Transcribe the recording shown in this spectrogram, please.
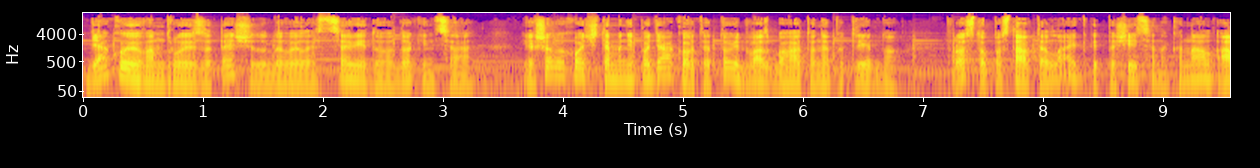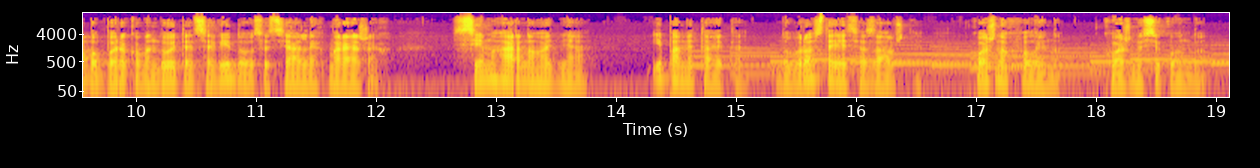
Дякую вам, друзі, за те, що додивились це відео до кінця. Якщо ви хочете мені подякувати, то від вас багато не потрібно. Просто поставте лайк, підпишіться на канал або порекомендуйте це відео у соціальних мережах. Всім гарного дня! І пам'ятайте, добро стається завжди, кожну хвилину, кожну секунду.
